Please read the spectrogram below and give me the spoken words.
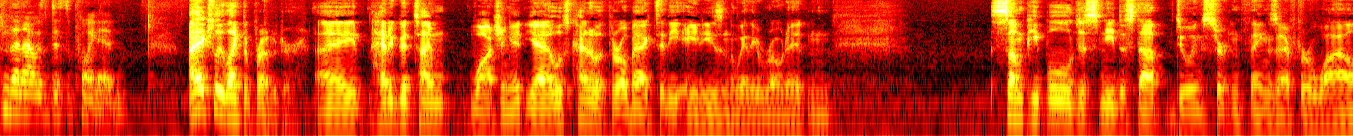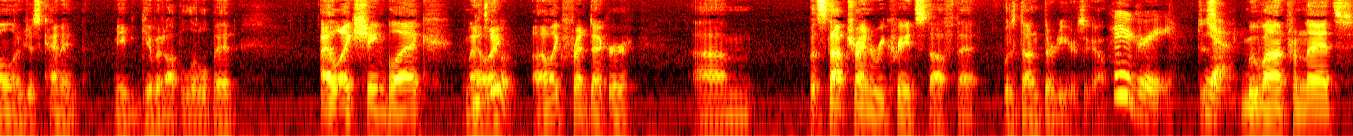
then I was disappointed. I actually like The Predator. I had a good time watching it. Yeah, it was kind of a throwback to the 80s and the way they wrote it. And some people just need to stop doing certain things after a while and just kind of maybe give it up a little bit. I like Shane Black and Me I like. I like Fred Dekker. Um, but stop trying to recreate stuff that was done 30 years ago. I agree. Just yeah. move on from that.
